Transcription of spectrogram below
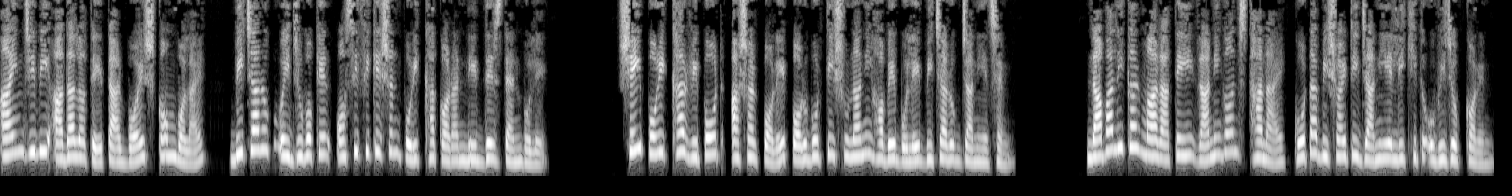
আইনজীবী আদালতে তার বয়স কম বলায় বিচারক ওই যুবকের অসিফিকেশন পরীক্ষা করার নির্দেশ দেন বলে। সেই পরীক্ষার রিপোর্ট আসার পরে পরবর্তী শুনানি হবে বলে বিচারক জানিয়েছেন। নাবালিকার মা রাতেই রানীগঞ্জ থানায় গোটা বিষয়টি জানিয়ে লিখিত অভিযোগ করেন।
